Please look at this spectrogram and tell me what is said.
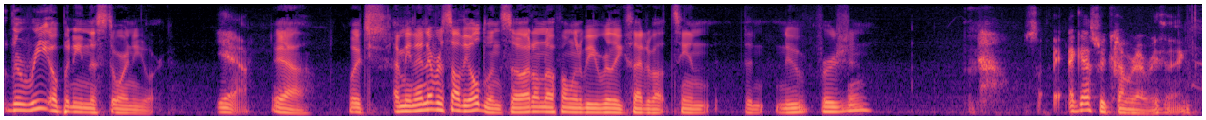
they're reopening the store in New York. yeah. Yeah. Which I mean, I never saw the old one, so I don't know if I'm going to be really excited about seeing the new version. No. So I guess we covered everything.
